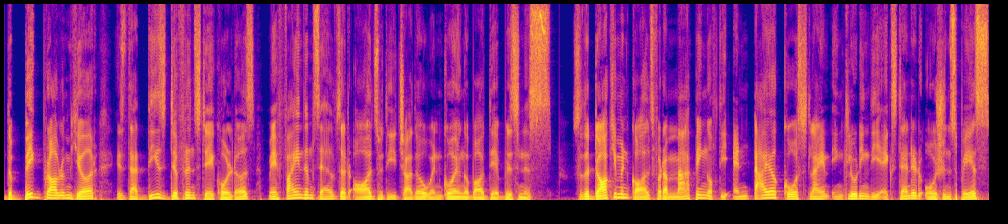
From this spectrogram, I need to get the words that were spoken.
The big problem here is that these different stakeholders may find themselves at odds with each other when going about their business. So, the document calls for a mapping of the entire coastline, including the extended ocean space,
